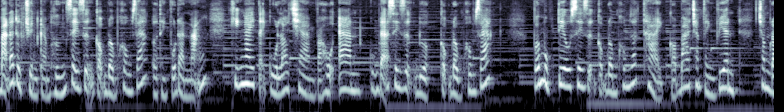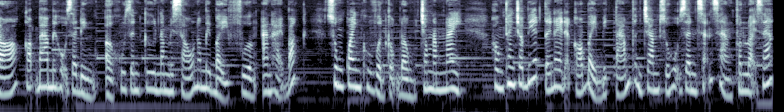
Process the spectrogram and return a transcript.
Bạn đã được truyền cảm hứng xây dựng cộng đồng không rác ở thành phố Đà Nẵng khi ngay tại Cù Lao Chàm và Hội An cũng đã xây dựng được cộng đồng không rác. Với mục tiêu xây dựng cộng đồng không rác thải có 300 thành viên, trong đó có 30 hộ gia đình ở khu dân cư 56-57 phường An Hải Bắc, xung quanh khu vườn cộng đồng trong năm nay, Hồng Thanh cho biết tới nay đã có 78% số hộ dân sẵn sàng phân loại rác,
